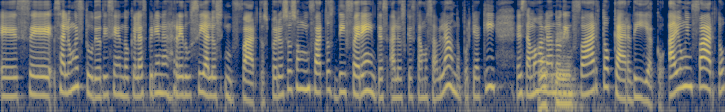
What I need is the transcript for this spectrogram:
eh, se salió un estudio diciendo que la aspirina reducía los infartos, pero esos son infartos diferentes a los que estamos hablando, porque aquí estamos hablando de infarto cardíaco. Hay un infarto, o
